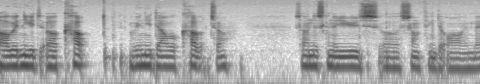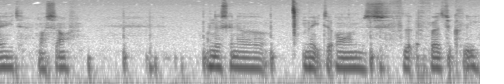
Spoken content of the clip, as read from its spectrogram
uh, we need a we need our character so I'm just going to use uh, something that I made myself. I'm just going to make the arms flip vertically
